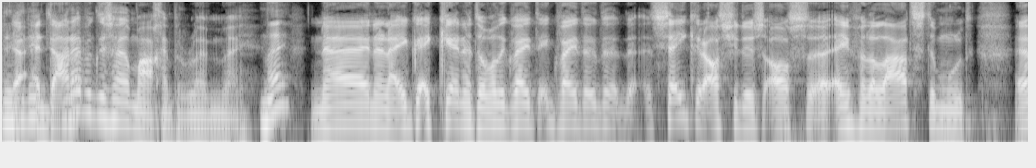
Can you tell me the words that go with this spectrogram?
En, Ja, en daar nou, heb ik dus helemaal geen probleem mee. Nee? Nee, nee, nee. Ik, ik ken het al. Want ik weet, ik weet zeker als je dus als eh, een van de laatste moet. Hè,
